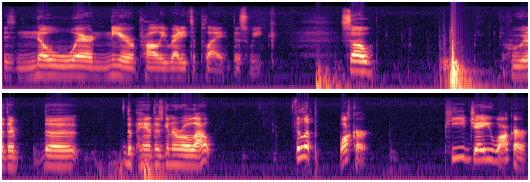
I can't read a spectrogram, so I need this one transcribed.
is nowhere near probably ready to play this week. So, who are the the the Panthers going to roll out? Philip Walker, P.J. Walker.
